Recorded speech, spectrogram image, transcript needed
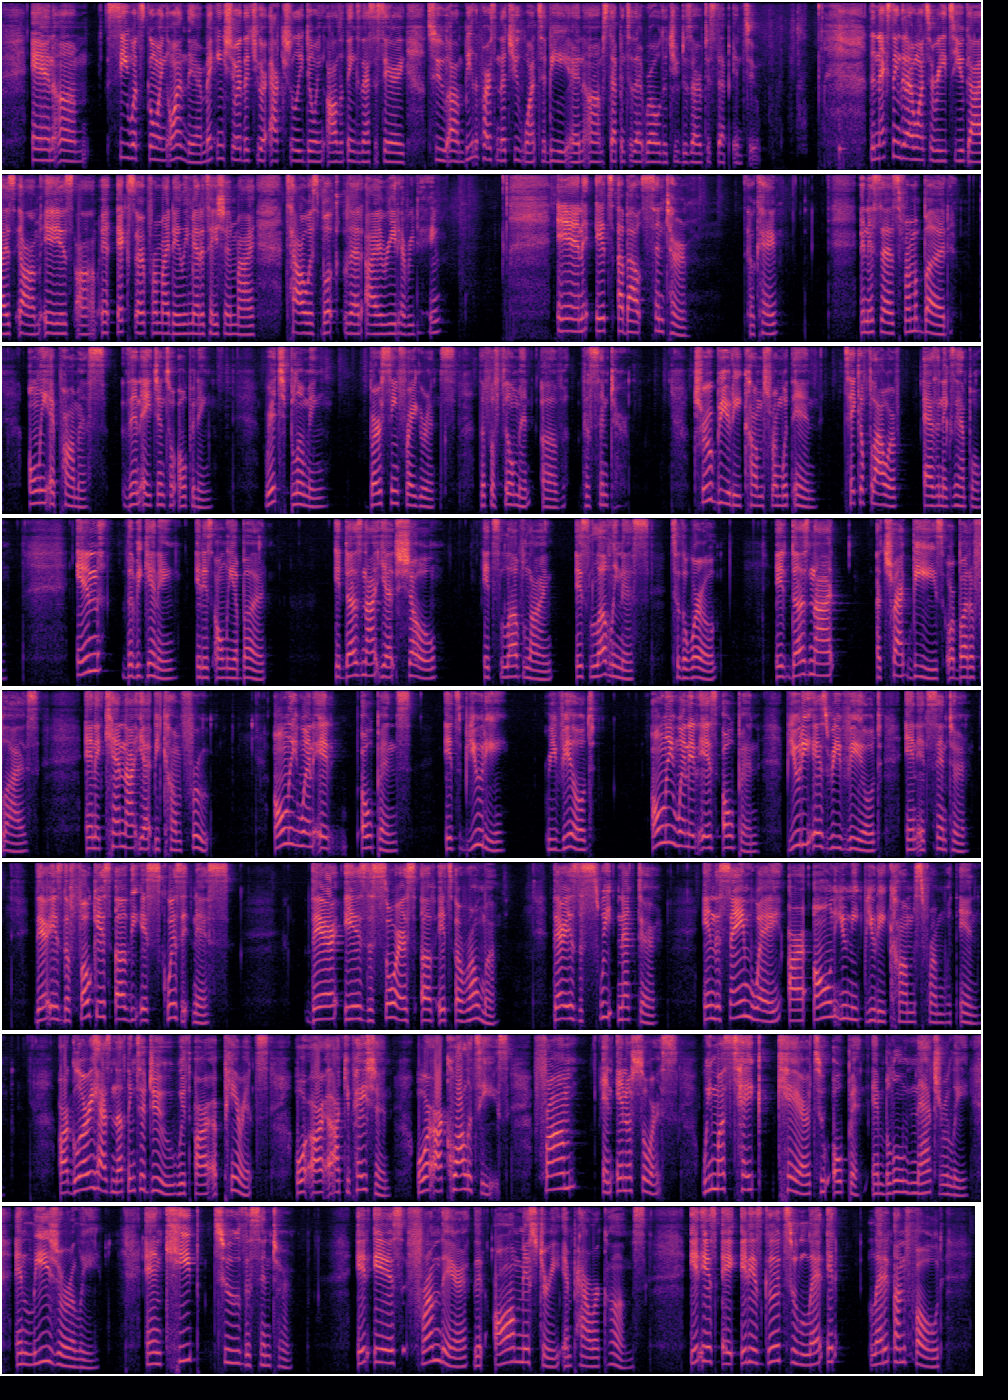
and um see what's going on there, making sure that you are actually doing all the things necessary to um, be the person that you want to be and um, step into that role that you deserve to step into. The next thing that I want to read to you guys um, is um, an excerpt from my daily meditation, my Taoist book that I read every day. And it's about center, okay? And it says, From a bud, only a promise, then a gentle opening, rich blooming, bursting fragrance, the fulfillment of the center. True beauty comes from within. Take a flower as an example. In the beginning, it is only a bud. It does not yet show its love line, its loveliness to the world. It does not attract bees or butterflies, and it cannot yet become fruit. Only when it opens, its beauty revealed, only when it is open, beauty is revealed in its center. There is the focus of the exquisiteness. There is the source of its aroma. There is the sweet nectar. In the same way, our own unique beauty comes from within. Our glory has nothing to do with our appearance or our occupation or our qualities. From an inner source, we must take care to open and bloom naturally and leisurely and keep to the center. It is from there that all mystery and power comes. It is a it is good to let it let it unfold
